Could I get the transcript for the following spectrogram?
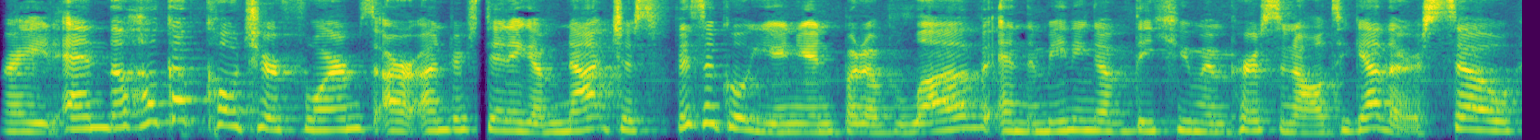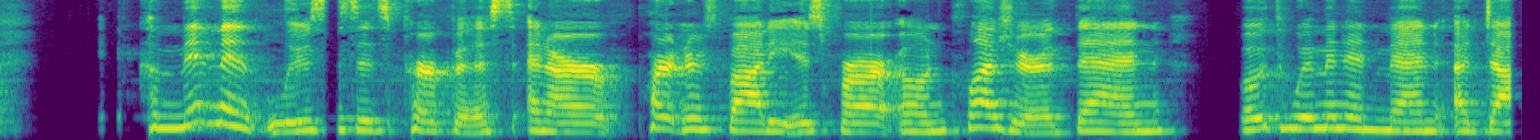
Right. And the hookup culture forms our understanding of not just physical union, but of love and the meaning of the human person altogether. So if commitment loses its purpose and our partner's body is for our own pleasure, then both women and men adopt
